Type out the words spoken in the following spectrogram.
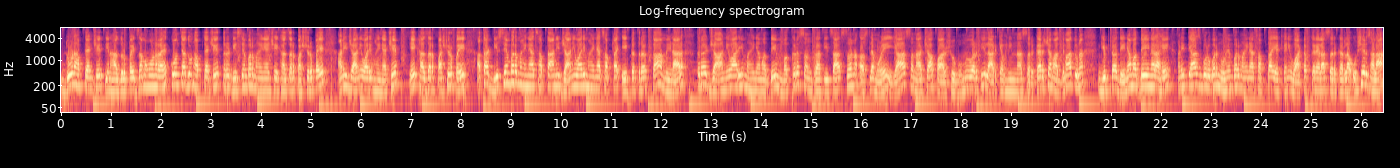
दोन हप्त्यांचे तीन हजार रुपये जमा होणार आहेत. कोणत्या दोन हप्त्याचे? तर डिसेंबर महिन्याचे एक हजार पाचशे रुपये आणि जानेवारी महिन्याचे एक हजार पाचशे रुपये. आता डिसेंबर महिन्याचा हप्ता आणि जानेवारी महिन्याचा हप्ता एकत्र का मिळणार? तर जानेवारी महिन्यामध्ये मकर संक्रांतीचा सण असल्यामुळे या सणाच्या पार्श्वभूमीवरती लाडक्या बहिणींना सरकारच्या माध्यमातून गिफ्ट देण्यामध्ये येणार आहे. आणि त्याचबरोबर नोव्हेंबर महिन्याचा हप्ता या ठिकाणी वाटप करायला सरकारला उशीर झाला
